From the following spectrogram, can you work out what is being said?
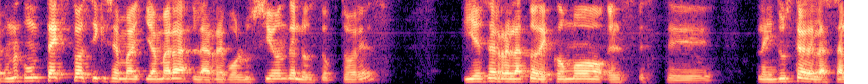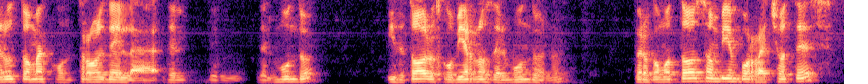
un, texto así que se llama, llamara La Revolución de los Doctores, y es el relato de cómo el, este, la industria de la salud toma control de la, del, mundo y de todos los gobiernos del mundo, ¿no? Pero como todos son bien borrachotes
